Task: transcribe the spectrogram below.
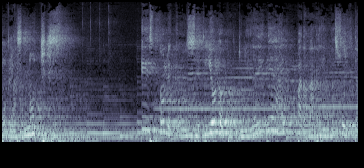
por las noches. Esto le concedió la oportunidad ideal para dar rienda suelta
